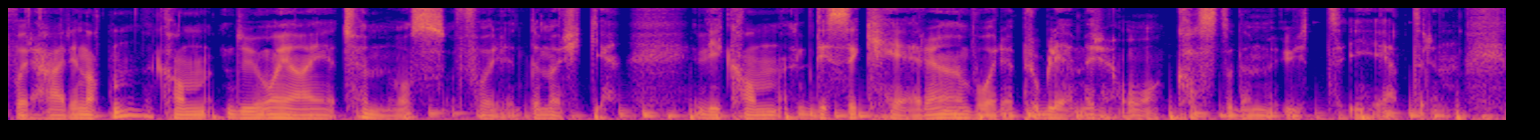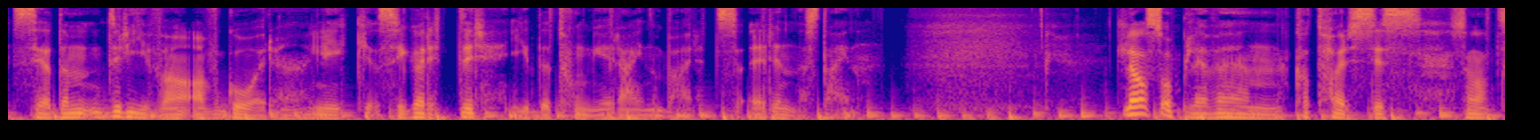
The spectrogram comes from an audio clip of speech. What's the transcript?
For her i natten kan du og jeg tømme oss for det mørke. Vi kan dissekere våre problemer og kaste dem ut i eteren. Se dem drive av gårde lik sigaretter i det tunge regnværets rennestein. La oss oppleve en katarsis, sånn at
